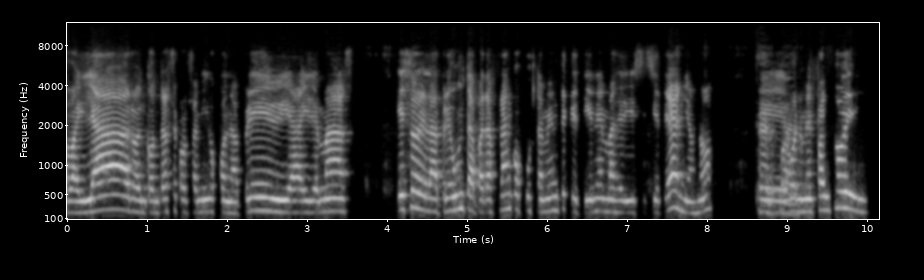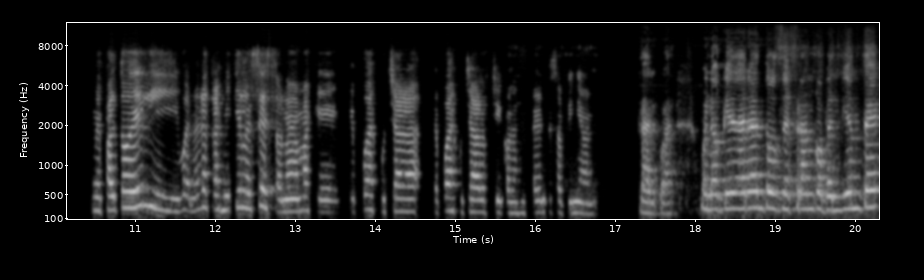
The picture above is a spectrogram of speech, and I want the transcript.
bailar o encontrarse con sus amigos con la previa y demás. Eso es la pregunta para Franco justamente que tiene más de 17 años, ¿no? Eh, bueno, me faltó él, me faltó él y bueno, era transmitirles eso, nada más que, que pueda escuchar, que pueda escuchar a los chicos las diferentes opiniones. Tal cual. Bueno, quedará entonces Franco pendiente.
